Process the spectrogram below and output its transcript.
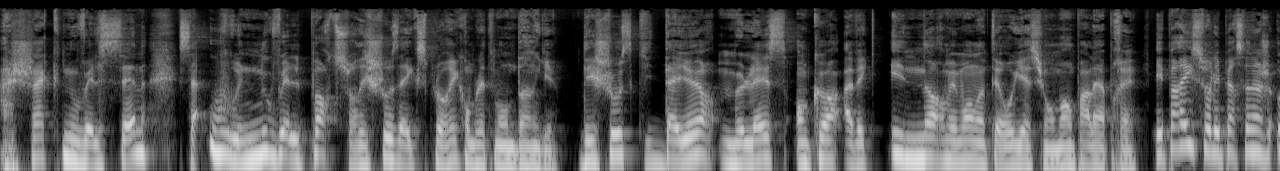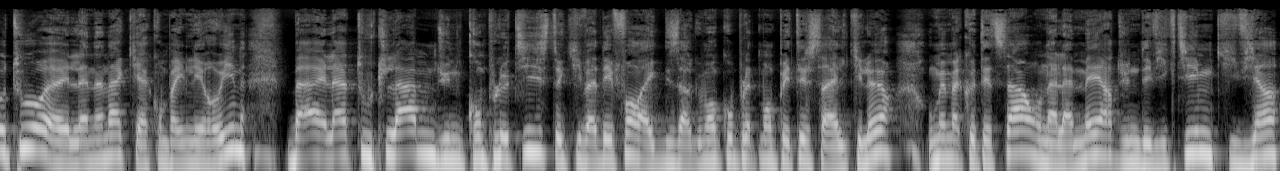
à chaque nouvelle scène, ça ouvre une nouvelle porte sur des choses à explorer complètement dingues. Des choses qui d'ailleurs me laisse encore avec énormément d'interrogations. On va en parler après. Et pareil sur les personnages autour, euh, la nana qui accompagne l'héroïne, bah elle a toute l'âme d'une complotiste qui va défendre avec des arguments complètement pétés le serial killer. Ou même à côté de ça, on a la mère d'une des victimes qui vient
